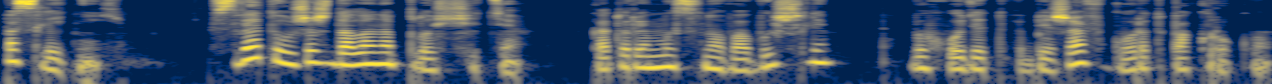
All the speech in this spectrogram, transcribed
Последней. Свята уже ждала на площади, которой мы снова вышли, выходит, обежав город по кругу.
